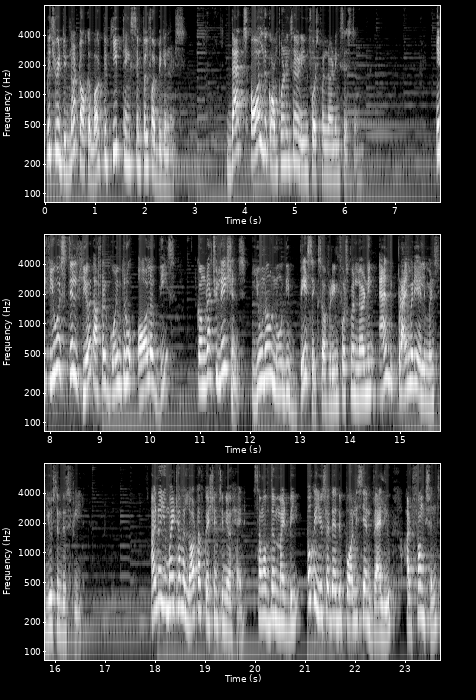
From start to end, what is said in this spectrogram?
which we did not talk about to keep things simple for beginners. That's all the components in a reinforcement learning system. If you are still here after going through all of these, congratulations, you now know the basics of reinforcement learning and the primary elements used in this field. I know you might have a lot of questions in your head. Some of them might be okay, you said that the policy and value are functions,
